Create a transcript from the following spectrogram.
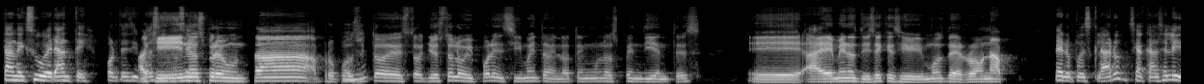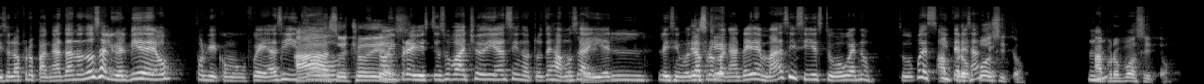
tan exuberante, por decirlo así. Aquí nos pregunta a propósito de esto, yo esto lo vi por encima y también lo tengo en los pendientes. Eh, AM nos dice que si vimos de Run Up. Pero pues claro, si acá se le hizo la propaganda, no nos salió el video, porque como fue así, ah, todo, ocho días. imprevisto, eso fue ocho días y nosotros dejamos ahí el, le hicimos la propaganda y demás, y sí, estuvo bueno, estuvo pues a Propósito, A propósito,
